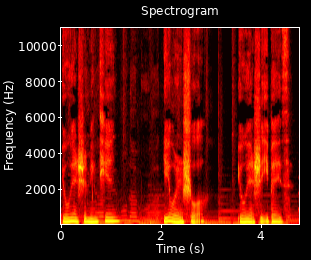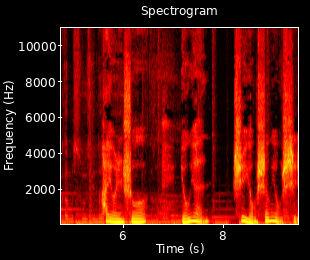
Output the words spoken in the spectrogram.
永远是明天；也有人说，永远是一辈子；还有人说，永远是永生永世。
